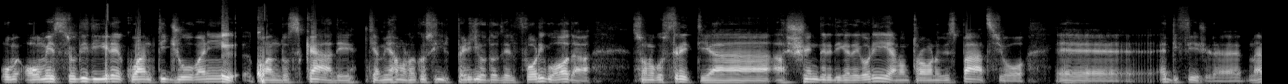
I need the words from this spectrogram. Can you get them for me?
ho omesso di dire quanti giovani, quando scade, chiamiamolo così, il periodo del fuori quota, sono costretti a, a, scendere di categoria, non trovano più spazio, eh, è difficile, ma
